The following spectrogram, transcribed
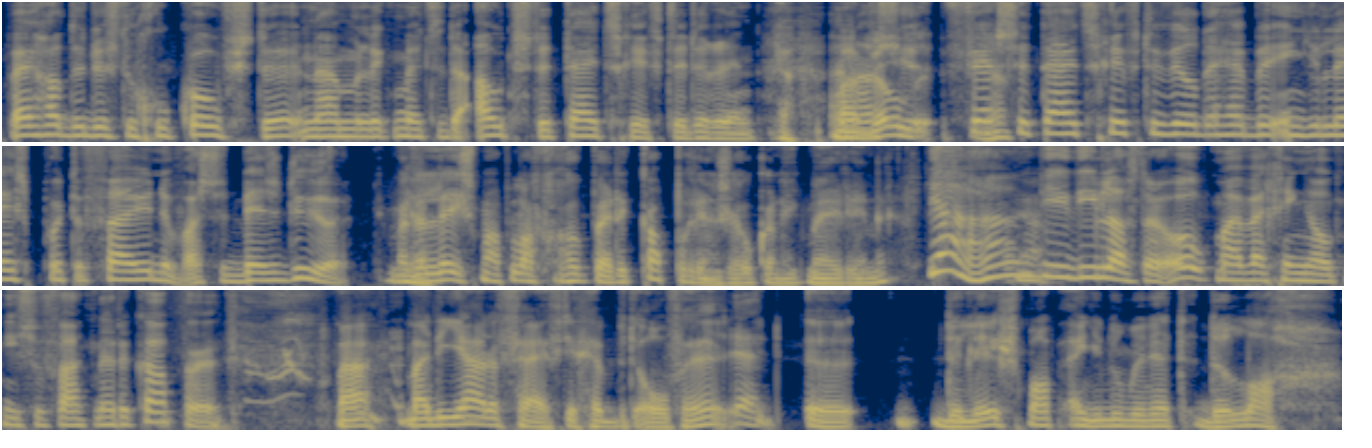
wij hadden dus de goedkoopste, namelijk met de oudste tijdschriften erin. Ja, maar en als je verse tijdschriften wilde hebben in je leesportefeuille, dan was het best duur. Maar de leesmap lag toch ook bij de kapper en zo, kan ik me herinneren? Ja, Die, die las er ook, maar wij gingen ook niet zo vaak naar de kapper. maar, maar de jaren 50 hebben we het over, hè? De leesmap en je noemde net De Lach.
